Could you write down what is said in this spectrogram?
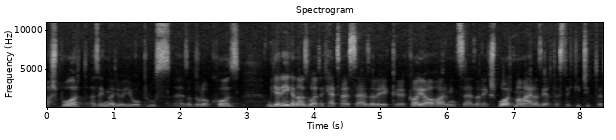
A sport az egy nagyon jó plusz ehhez a dologhoz. Ugye régen az volt, hogy 70% kaja, 30% sport, ma már azért ezt egy kicsit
